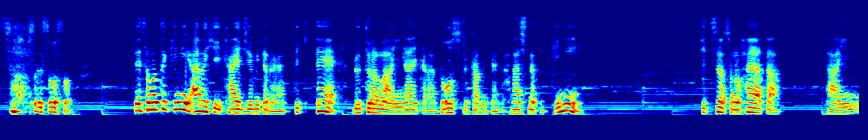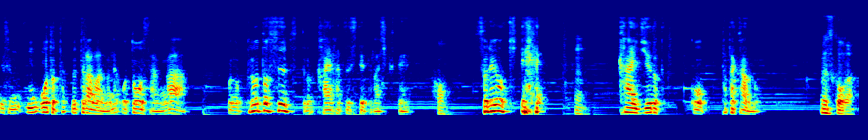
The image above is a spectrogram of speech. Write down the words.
そうそうそうそう。で、その時にある日怪獣みたいなのがやってきて、ウルトラマンいないからどうするかみたいな話になった時に、実はその早田隊員、元ウルトラマンのね、お父さんが、このプロトスーツっていうのを開発してたらしくて、はそれを着て、うん怪獣とこう戦うの。息子が。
